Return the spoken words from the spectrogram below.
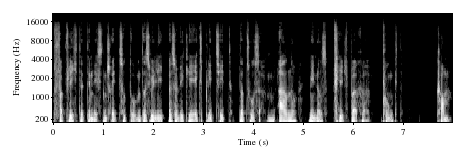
verpflichtet, den nächsten Schritt zu tun. Das will ich also wirklich explizit dazu sagen. Arno-Fischbacher.com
